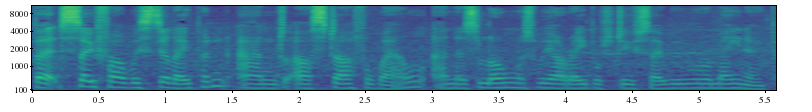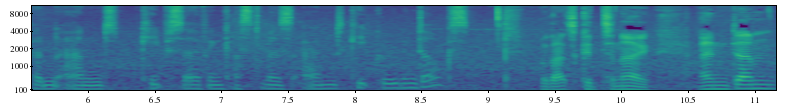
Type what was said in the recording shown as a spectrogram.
But so far, we're still open, and our staff are well. And as long as we are able to do so, we will remain open and keep serving customers and keep grooming dogs. Well, that's good to know. And um,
